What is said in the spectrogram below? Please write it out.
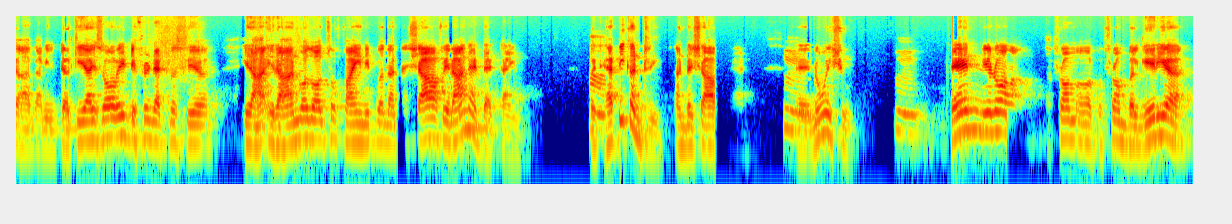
Uh, I mean, Turkey, I saw a very different atmosphere. Iran, Iran was also fine. It was under Shah of Iran at that time, but uh-huh. happy country under Shah Hmm. Uh, no issue. Hmm. Then, you know, from, uh, from Bulgaria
